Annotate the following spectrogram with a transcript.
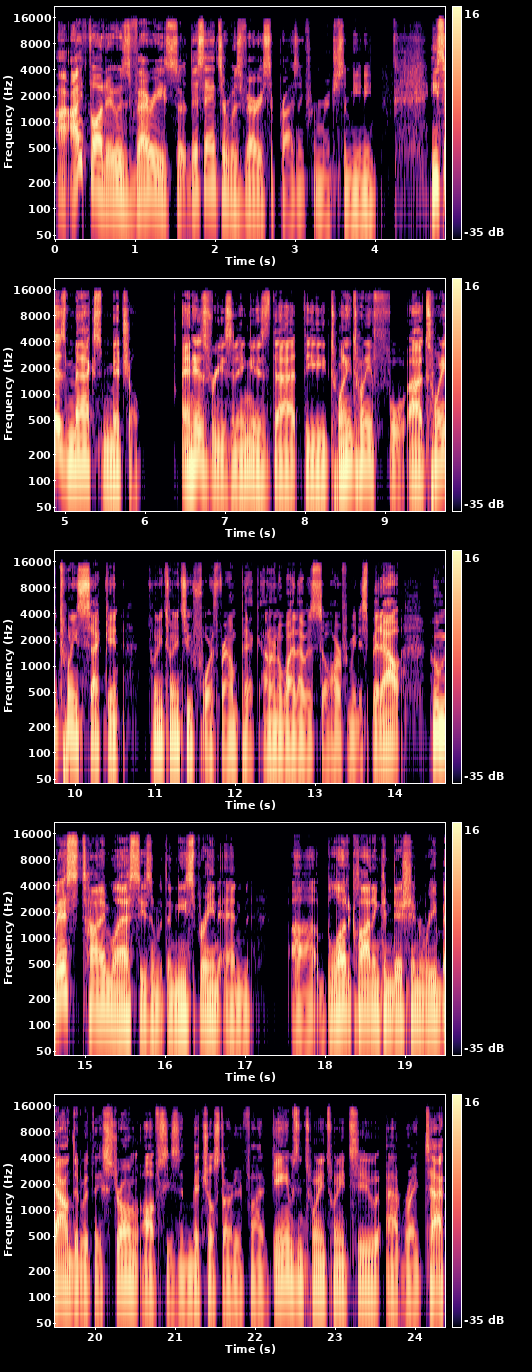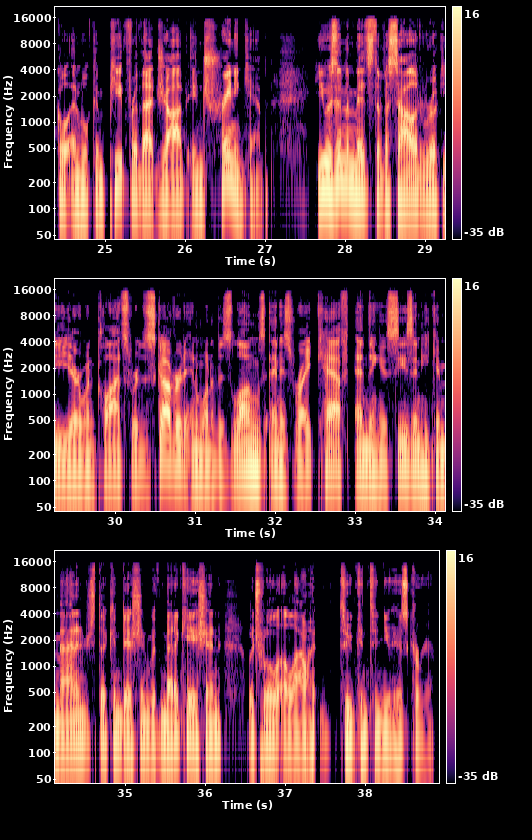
I, thought it was very so this answer was very surprising from Rich Cimini. He says Max Mitchell, and his reasoning is that the 2024 uh 2022 2022 fourth round pick. I don't know why that was so hard for me to spit out. Who missed time last season with a knee sprain and uh, blood clotting condition, rebounded with a strong offseason. Mitchell started five games in 2022 at right tackle and will compete for that job in training camp. He was in the midst of a solid rookie year when clots were discovered in one of his lungs and his right calf, ending his season. He can manage the condition with medication, which will allow him to continue his career.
